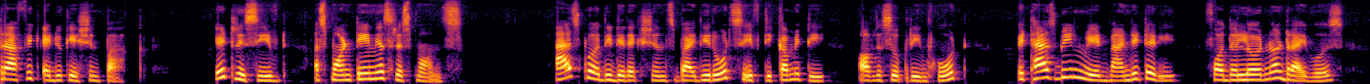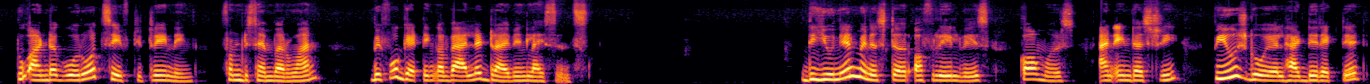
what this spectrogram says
Traffic Education Park. It received a spontaneous response. As per the directions by the Road Safety Committee of the Supreme Court, it has been made mandatory for the learner drivers to undergo road safety training from December 1 before getting a valid driving license. The Union Minister of Railways, Commerce and Industry, Piyush Goyal, had directed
